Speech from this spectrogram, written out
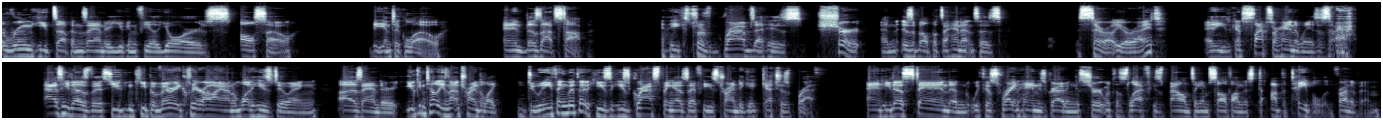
the room heats up and Xander, you can feel yours also begin to glow. And it does not stop. And he sort of grabs at his shirt, and Isabel puts a hand out and says, Sarah, you alright? And he kind of slaps her hand away and says, "Ah." As he does this, you can keep a very clear eye on what he's doing, uh, Xander. You can tell he's not trying to like do anything with it. He's he's grasping as if he's trying to get catch his breath. And he does stand, and with his right hand, he's grabbing his shirt. With his left, he's balancing himself on his t- on the table in front of him.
